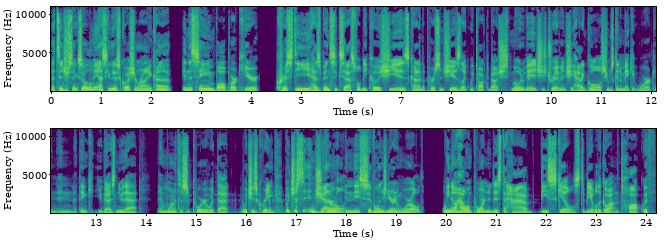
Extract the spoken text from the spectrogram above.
That's interesting. So let me ask you this question, Ryan, kind of in the same ballpark here. Kristi has been successful because she is kind of the person she is, like we talked about. She's motivated, she's driven, she had a goal, she was going to make it work. And, and I think you guys knew that and wanted to support her with that, which is great. But just in general, in the civil engineering world, we know how important it is to have these skills to be able to go out and talk with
